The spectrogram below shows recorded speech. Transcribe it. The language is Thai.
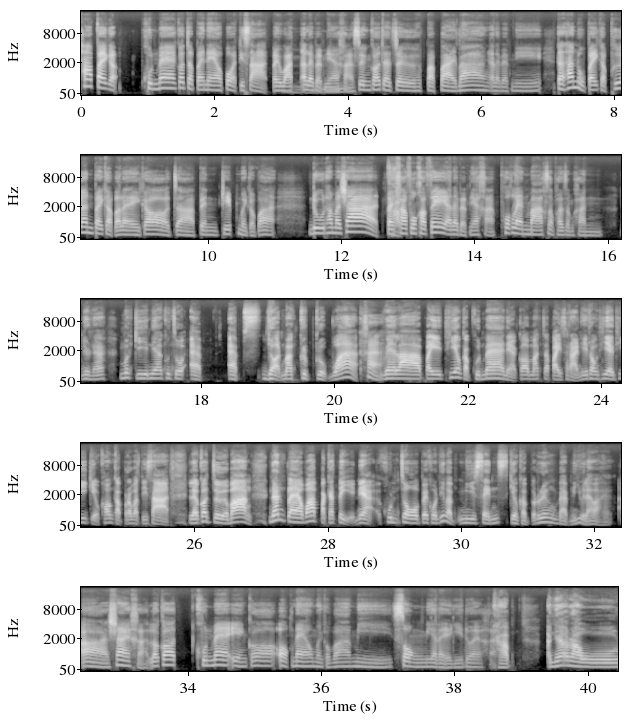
ถ้าไปกับ คุณแม่ก็จะไปแนวประวัติศาสตร์ไปวัดอะไรแบบเนี้ยค่ะ ซึ่งก็จะเจอประปรายบ้างอะไรแบบนี้ แต่ถ้าหนูไปกับเพื่อนไปกับอะไรก็จะเป็นทริปเหมือนกับว่า ดูธรรมชาติไปครับคาเฟ่คาเฟ่อะไรแบบเนี้ยค่ะ พวก landmark สำคัญสำคัญเดี๋ยวนะ เมื่อกี้เนี่ยคุณโจแอบ แอบหยอดมากรุบๆว่าค่ะเวลาไปเที่ยวกับคุณแม่เนี่ยก็มักจะไปสถานที่ท่องเที่ยวที่เกี่ยวข้องกับประวัติศาสตร์ แล้วก็เจอบ้าง นั่นแปลว่าปกติเนี่ยคุณโจเป็นคนที่แบบมีเซนส์เกี่ยวกับเรื่องแบบนี้อยู่แล้วอะฮะอ่าใช่ค่ะ แล้วก็คุณแม่เองก็ออกแนวเหมือนกับว่ามีทรงมีอะไรอย่างนี้ด้วยค่ะครับอันเนี้ยเรา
